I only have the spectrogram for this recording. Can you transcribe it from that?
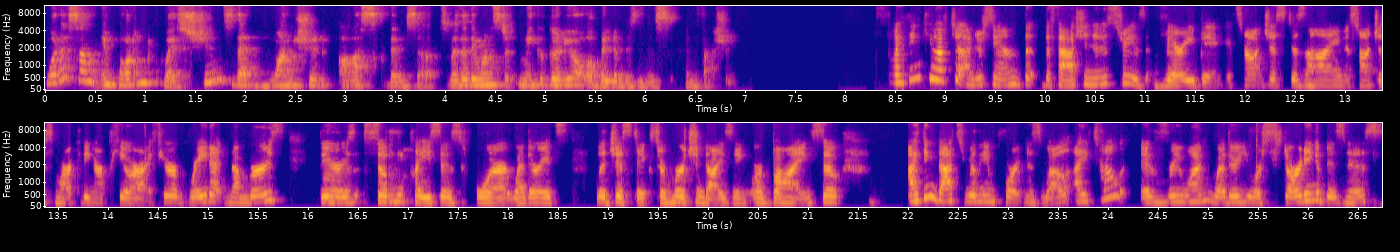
What are some important questions that one should ask themselves, whether they want to make a career or build a business in fashion? I think you have to understand that the fashion industry is very big. It's not just design, it's not just marketing or PR. If you're great at numbers, there's so many places for whether it's logistics or merchandising or buying. So I think that's really important as well. I tell everyone, whether you are starting a business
